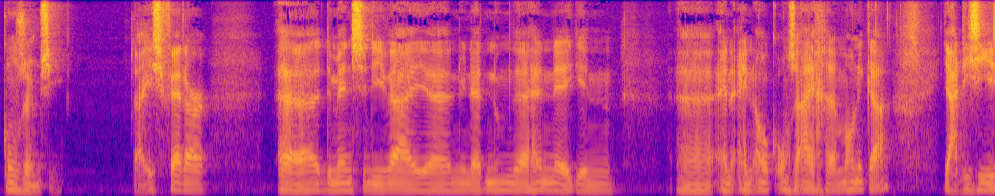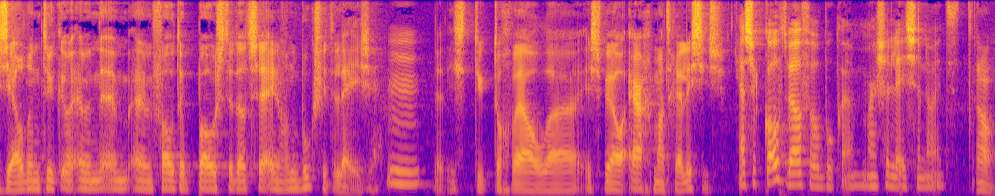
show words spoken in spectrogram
consumptie. Daar is verder eh, de mensen die wij eh, nu net noemden, hè, Negin eh, en, en ook onze eigen Monica. Ja, die zie je zelden natuurlijk een, een, een foto posten dat ze een of ander boek zitten lezen. Dat is natuurlijk toch wel, eh, is wel erg materialistisch. Ja, ze koopt wel veel boeken, maar ze leest ze nooit. Oh,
